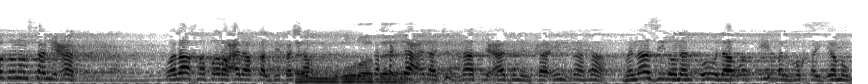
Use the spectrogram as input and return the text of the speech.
أذن سمعت. ولا خطر على قلب بشر. الغرباء. فحيا على جنات عدن فإنها منازلنا الأولى وفيها المخيم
